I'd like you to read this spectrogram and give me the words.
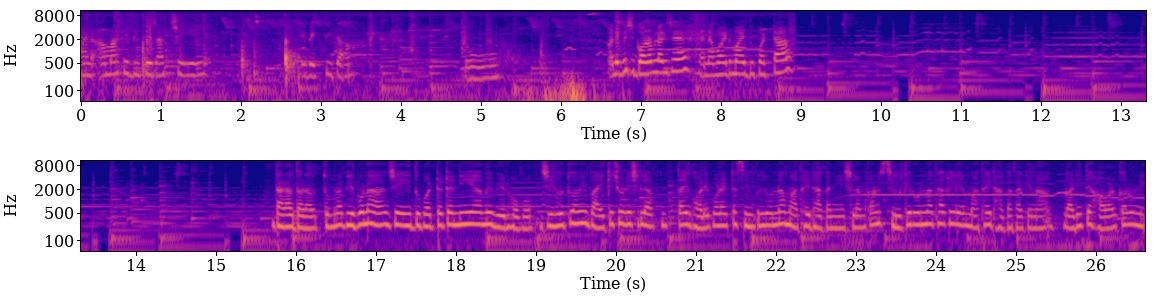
আর আমাকে দিতে যাচ্ছে এই- এই ব্যক্তিটা। তো অনেক বেশি গরম লাগছে অ্যান্ড অ্যাভয়েড মাই দুপাট্টা। দাঁড়াও দাঁড়াও, তোমরা ভেবো না যে এই দুপাট্টাটা নিয়ে আমি বের হব। যেহেতু আমি বাইকে চলেছিলাম তাই ঘরে পড়া একটা সিম্পল ওড়না মাথায় ঢাকা নিয়েছিলাম, কারণ সিল্কের ওড়না থাকলে মাথায় ঢাকা থাকে না, গাড়িতে হাওয়ার কারণে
